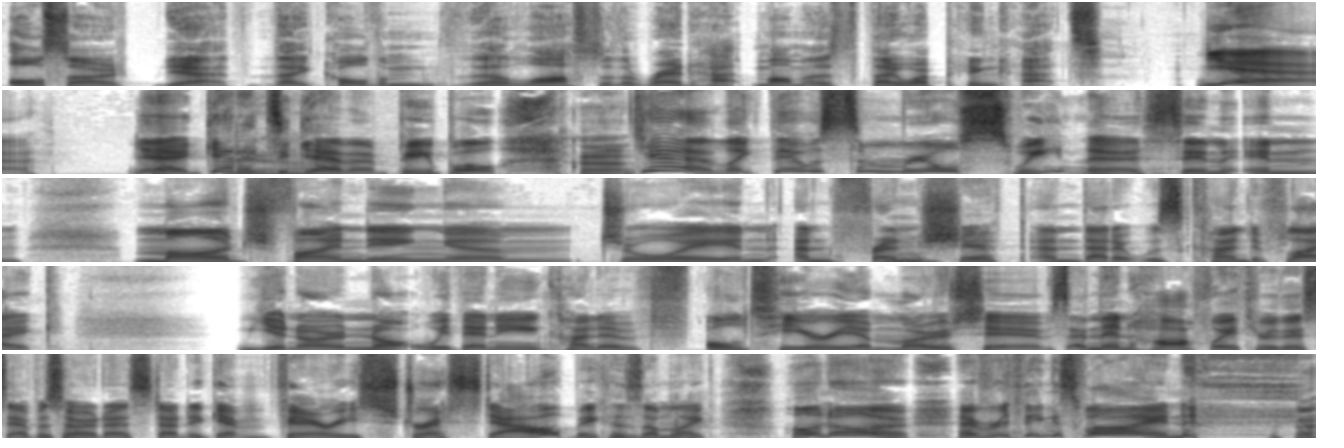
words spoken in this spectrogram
also, yeah, they call them the last of the red hat mamas. They were pink hats. Yeah. Yeah, get Yeah. it together, people. yeah, like there was some real sweetness in in Marge finding um joy and and friendship and that it was kind of like you know, not with any kind of ulterior motives. And then halfway through this episode, I started to get very stressed out because I'm like, oh no, everything's fine. yeah,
